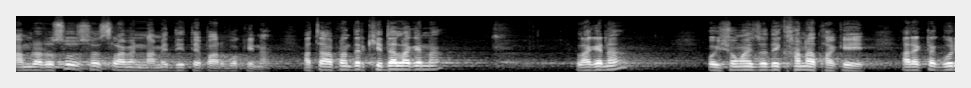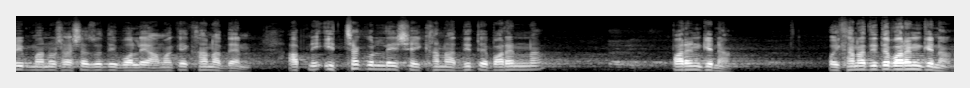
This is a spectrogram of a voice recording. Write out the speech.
আমরা রসুল ইসলামের নামে দিতে পারব কিনা। আচ্ছা আপনাদের খিদা লাগে না? লাগে না? ওই সময় যদি খানা থাকে আর একটা গরিব মানুষ আসে যদি বলে, আমাকে খানা দেন। আপনি ইচ্ছা করলেই সেই খানা দিতে পারেন না? পারেন কিনা? ওই খানা দিতে পারেন কিনা?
